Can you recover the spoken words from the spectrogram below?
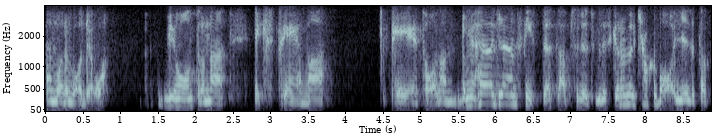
än vad den var då. Vi har inte de här extrema P talen De är högre än snittet, absolut, men det ska de väl kanske vara givet att,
